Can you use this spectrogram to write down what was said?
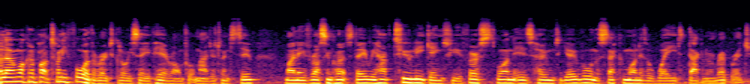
Hello and welcome to part 24 of the Road to Glory save here on Football Manager 22. My name is Russ and today we have two league games for you. First one is home to Yeovil and the second one is away to Dagenham and Redbridge.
